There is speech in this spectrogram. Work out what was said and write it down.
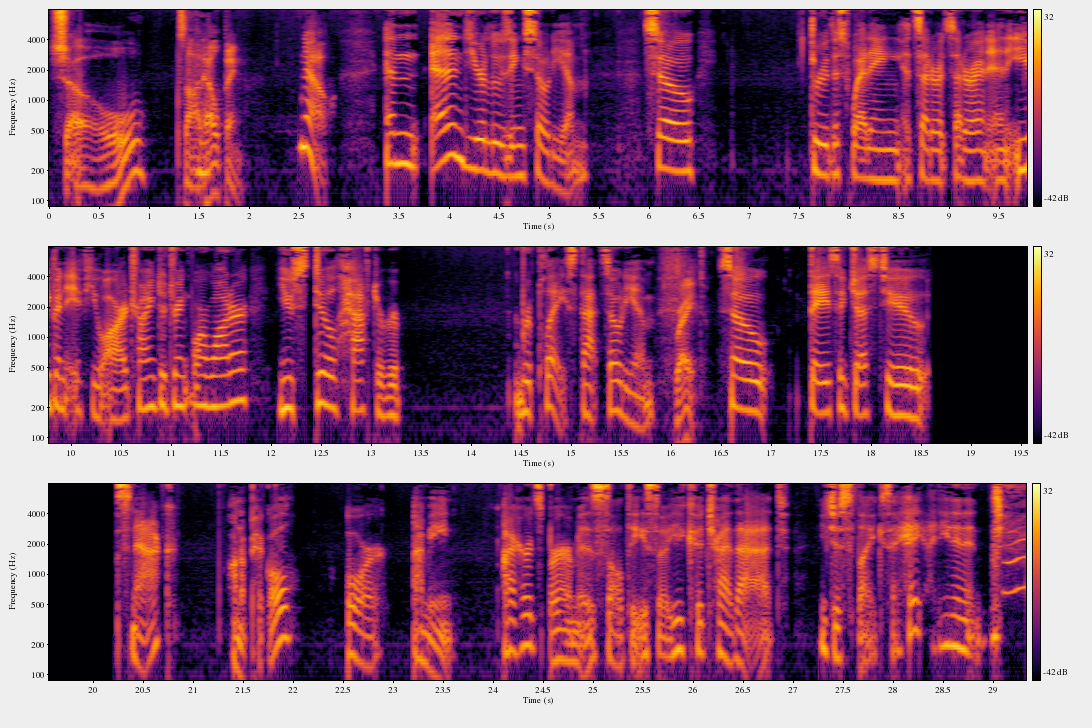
So it's not mm-hmm. helping. No. And and you're losing sodium. So through the sweating, et cetera, et cetera, and, and even if you are trying to drink more water, you still have to re- replace that sodium. Right. So they suggest to snack on a pickle, or I mean, I heard sperm is salty, so you could try that. You just like say, "Hey, I need an."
